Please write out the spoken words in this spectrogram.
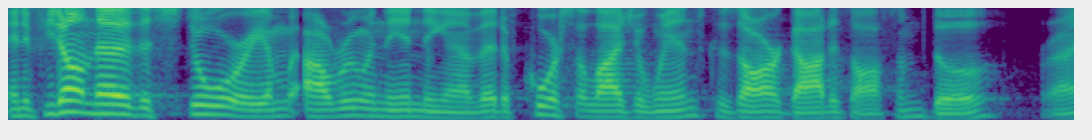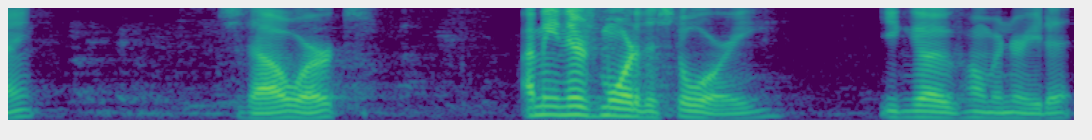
And if you don't know the story, i will ruin the ending of it. Of course, Elijah wins because our God is awesome. Duh, right? This is how it works. I mean, there's more to the story. You can go home and read it.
